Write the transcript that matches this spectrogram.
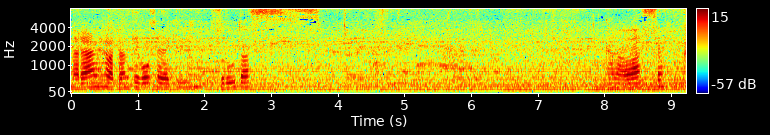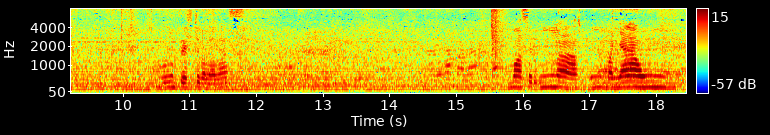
Naranja, bastante cosas de aquí, frutas. Calabaza. Voy un pedazo de calabaza. Vamos a hacer una, un, mañana un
